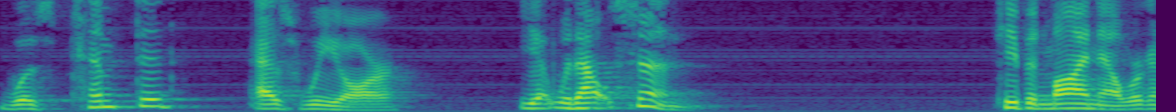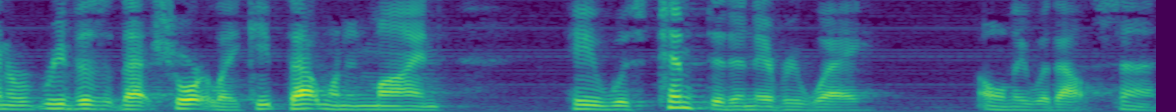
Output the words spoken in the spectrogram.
was tempted as we are, yet without sin. Keep in mind now, we're going to revisit that shortly. Keep that one in mind. He was tempted in every way, only without sin.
